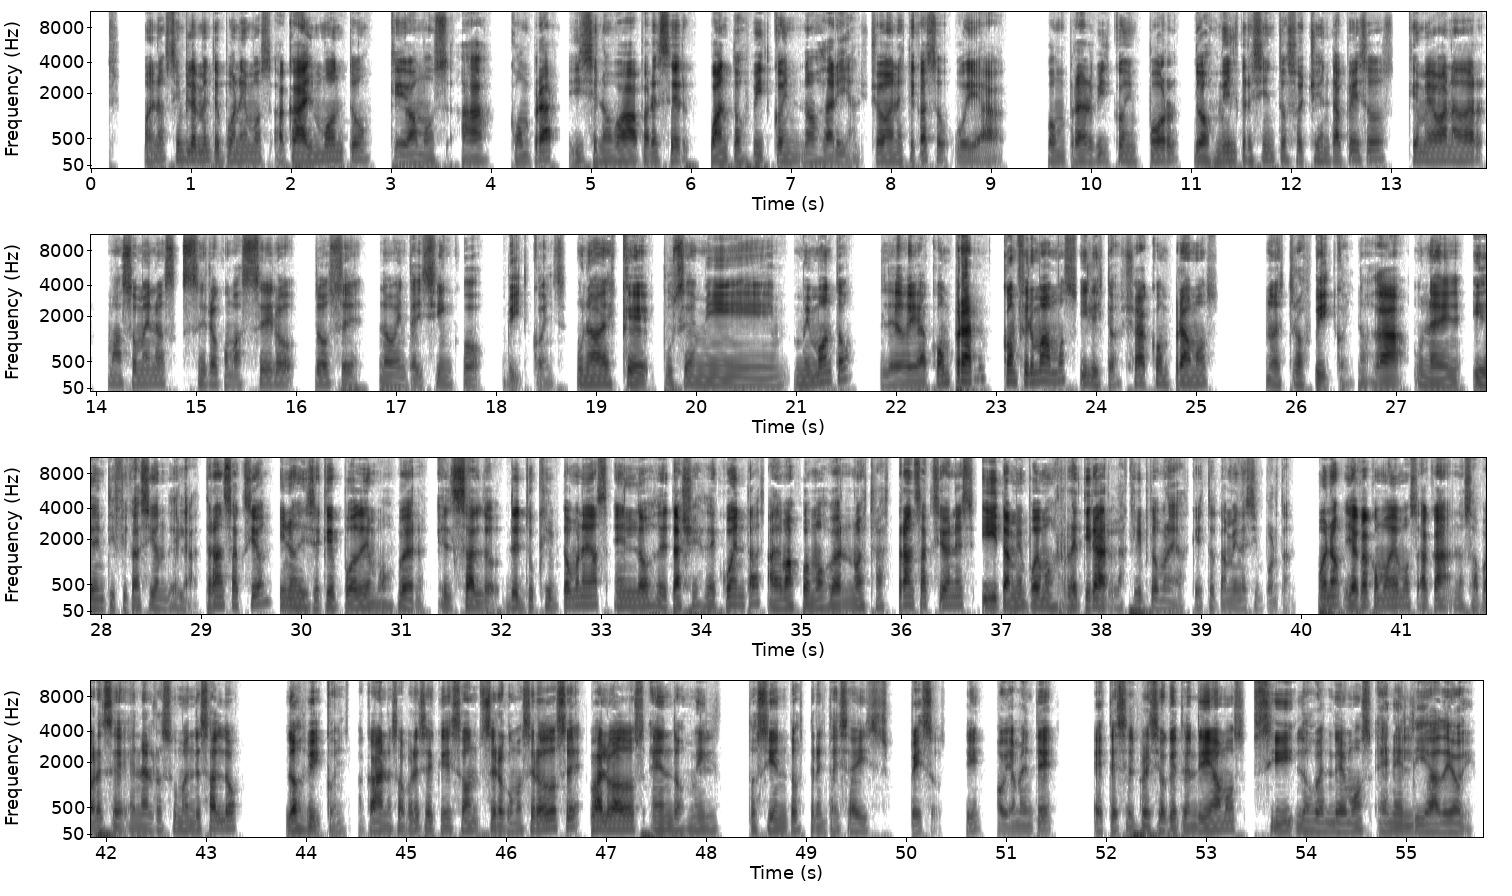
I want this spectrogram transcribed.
Bueno, simplemente ponemos acá el monto que vamos a comprar y se nos va a aparecer cuántos bitcoins nos darían. Yo en este caso voy a comprar bitcoin por 2.380 pesos que me van a dar más o menos 0,01295 bitcoins. Una vez que puse mi, mi monto, le doy a comprar, confirmamos y listo, ya compramos nuestros bitcoins. Nos da una identificación de la transacción y nos dice que podemos ver el saldo de tus criptomonedas en los detalles de cuentas. Además podemos ver nuestras transacciones y también podemos retirar las criptomonedas, que esto también es importante. Bueno, y acá como vemos, acá nos aparece en el resumen de saldo los bitcoins. Acá nos aparece que son 0,012 valuados en 2.236 pesos. ¿sí? Obviamente este es el precio que tendríamos si los vendemos en el día de hoy.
